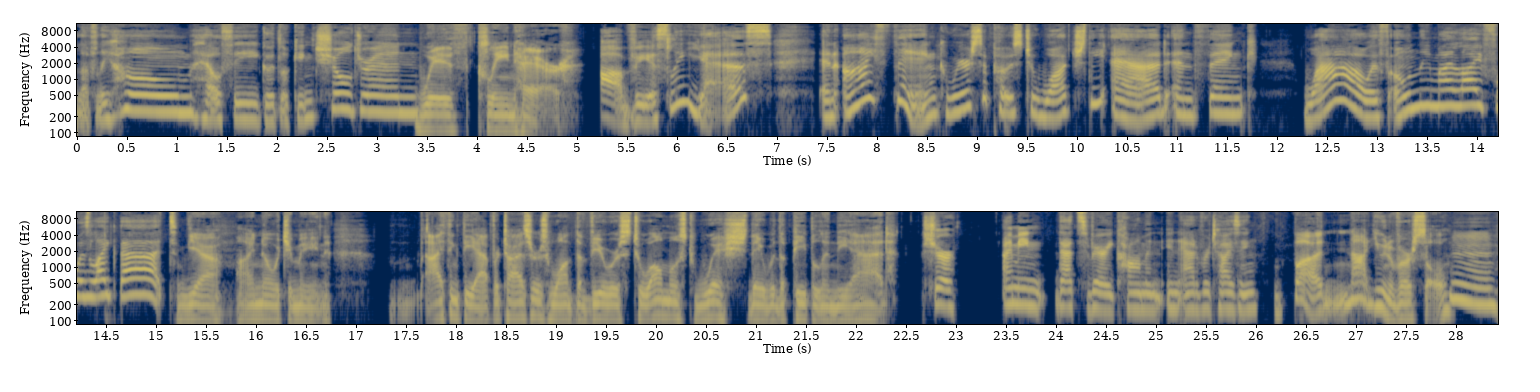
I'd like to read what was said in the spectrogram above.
Lovely home, healthy, good looking children. With clean hair. Obviously, yes. And I think we're supposed to watch the ad and think, wow, if only my life was like that. Yeah, I know what you mean. I think the advertisers want the viewers to almost wish they were the people in the ad. Sure. I mean, that's very common in advertising. But not universal. Hmm.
